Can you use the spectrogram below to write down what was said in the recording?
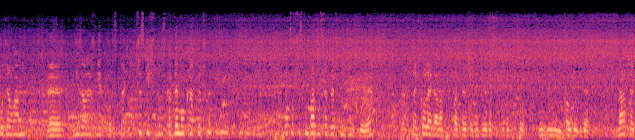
podziałami, e, niezależnie od tego. Wszystkie środowiska demokratyczne powinny się pogodzić. Za co wszystkim bardzo serdecznie dziękuję. Tutaj kolega na przykład reprezentuje właśnie środowisko innymi kodu, widać znaczek,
